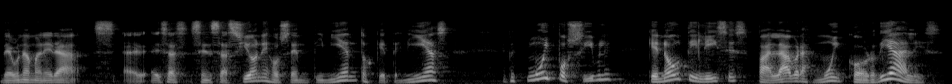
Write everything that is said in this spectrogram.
de una manera, esas sensaciones o sentimientos que tenías, es muy posible que no utilices palabras muy cordiales.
